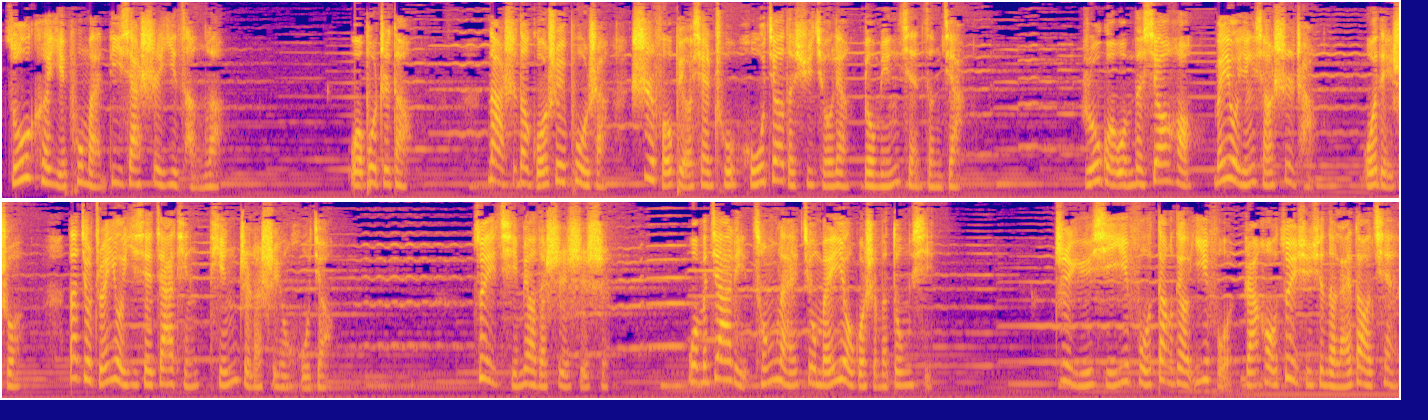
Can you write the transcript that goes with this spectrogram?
足可以铺满地下室一层了。我不知道，那时的国税部上是否表现出胡椒的需求量有明显增加。如果我们的消耗没有影响市场，我得说，那就准有一些家庭停止了使用胡椒。最奇妙的事实是，我们家里从来就没有过什么东西。至于洗衣服当掉衣服，然后醉醺醺的来道歉，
